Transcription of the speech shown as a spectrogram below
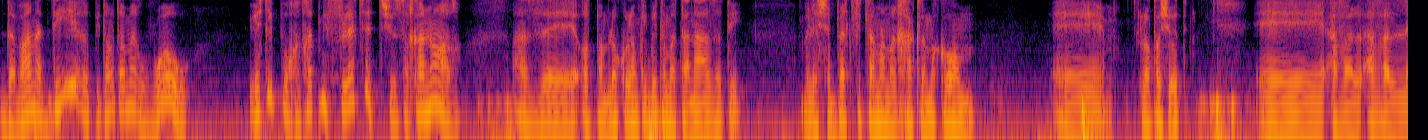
דבר נדיר, פתאום אתה אומר, וואו, יש לי פה חתיכת מפלצת שהוא שחקן נוער. אז uh, עוד פעם, לא כולם קיבלו את המתנה הזאת, ולשפר קפיצה מהמרחק למקום, uh, לא פשוט, uh, אבל, אבל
